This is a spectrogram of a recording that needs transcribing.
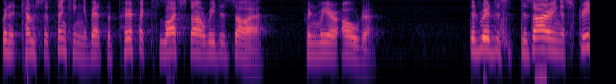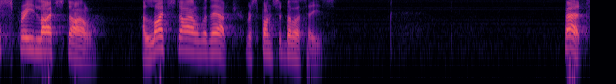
when it comes to thinking about the perfect lifestyle we desire when we are older that we're des- desiring a stress free lifestyle, a lifestyle without responsibilities. But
